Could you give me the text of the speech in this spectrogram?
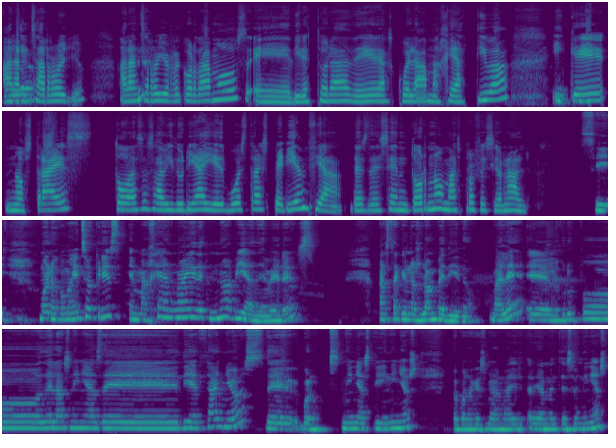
Arancha Arroyo. Arancha Arroyo, recordamos, eh, directora de la Escuela Magia Activa y que nos traes toda esa sabiduría y vuestra experiencia desde ese entorno más profesional. Sí, bueno, como ha dicho Chris, en Magia no, hay, no había deberes, hasta que nos lo han pedido, ¿vale? El grupo de las niñas de 10 años, de, bueno, niñas y niños, lo que pasa es que mayoritariamente son niñas,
